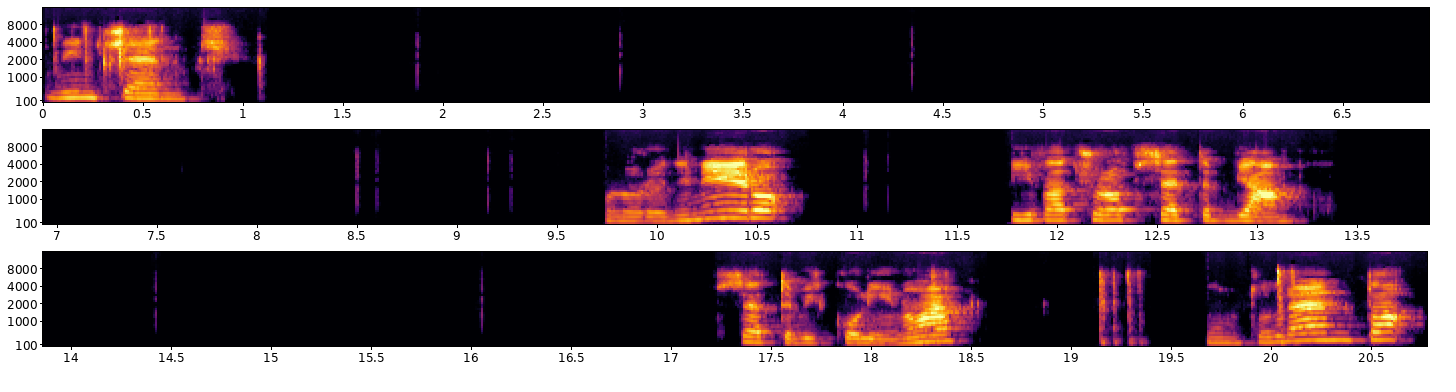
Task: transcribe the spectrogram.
vincenti. Colore di nero. Gli faccio l'offset bianco offset piccolino eh. Punto 30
